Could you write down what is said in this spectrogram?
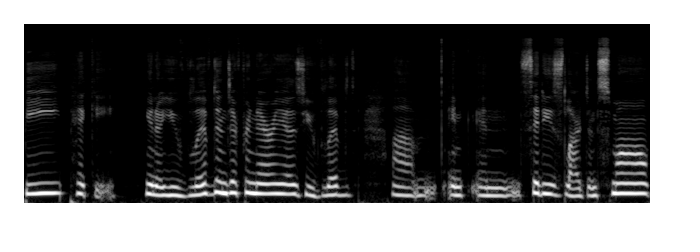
Be picky. You know you've lived in different areas you've lived um, in, in cities large and small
